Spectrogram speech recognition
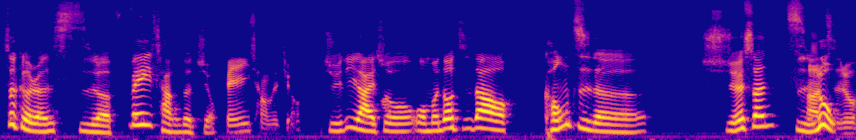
这个人死了非常的久，非常的久，举例来说，我们都知道孔子的学生子啊，路，子路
